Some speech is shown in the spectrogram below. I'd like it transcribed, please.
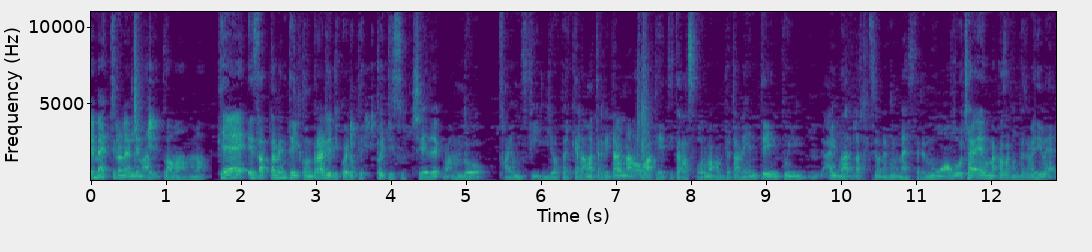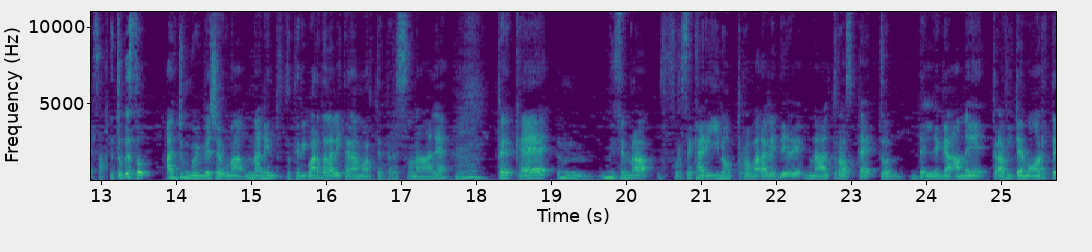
e mettilo nelle mani di tua mamma, che è esattamente il contrario di quello che poi ti succede quando fai un figlio, perché la maternità è una roba che ti trasforma completamente, in cui hai una relazione con un essere nuovo, cioè è una cosa completamente diversa. Detto questo, aggiungo invece una, un aneddoto che riguarda la vita e la morte personale, mm. perché mh, mm, mi sembra forse carino provare a vedere un altro aspetto del legame tra vita e morte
